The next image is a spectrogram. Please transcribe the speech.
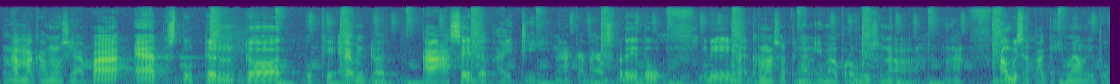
nama kamu siapa at student.ugm.aac.id nah katakan seperti itu. Ini email termasuk dengan email profesional. Nah kamu bisa pakai email itu.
